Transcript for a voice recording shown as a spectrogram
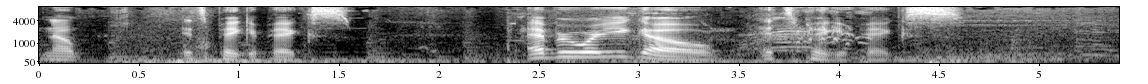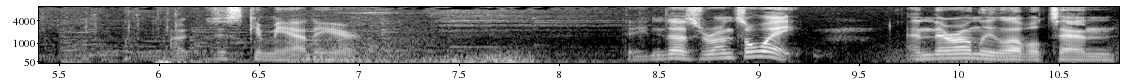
Nope, it's Pigepic. Everywhere you go, it's Pigepic. Uh, just get me out of here. Dayton does runs away. And they're only level 10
